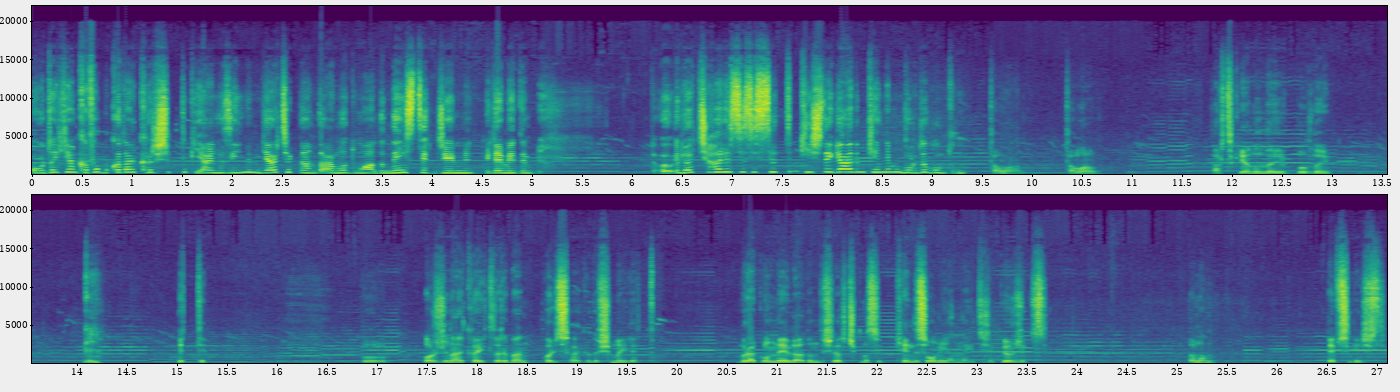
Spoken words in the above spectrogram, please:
Oradayken kafa bu kadar karışıklık yani zihnim gerçekten darmadağındı. Ne isteyeceğimi bilemedim. Öyle çaresiz hissettim ki işte geldim kendimi burada buldum. Tamam, tamam. Artık yanındayım, buradayım. Hı? Bitti. Bu orijinal kayıtları ben polis arkadaşıma ilettim. Bırak onun evladını dışarı çıkması. Kendisi onun yanına gidecek, göreceksin. Tamam mı? Hepsi geçti.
